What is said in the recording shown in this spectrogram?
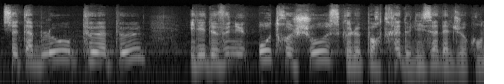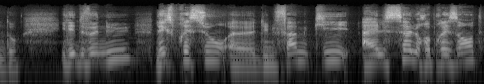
Ce tableau, peu à peu, il est devenu autre chose que le portrait de Lisa del Giocondo. Il est devenu l'expression euh, d'une femme qui, à elle seule, représente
